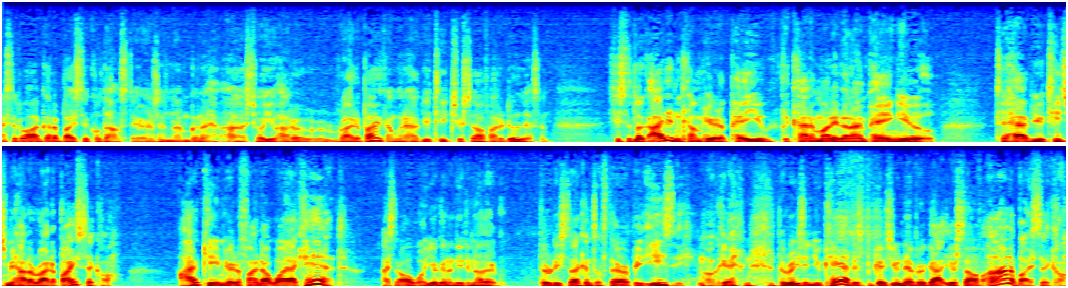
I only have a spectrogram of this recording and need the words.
I said, "Well, I've got a bicycle downstairs, and I'm going to uh, show you how to ride a bike. I'm going to have you teach yourself how to do this." And she said, "Look, I didn't come here to pay you the kind of money that I'm paying you to have you teach me how to ride a bicycle." I came here to find out why I can't. I said, oh, well, you're going to need another 30 seconds of therapy easy, okay? the reason you can't is because you never got yourself on a bicycle.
